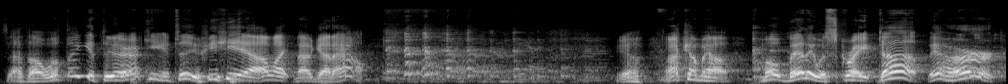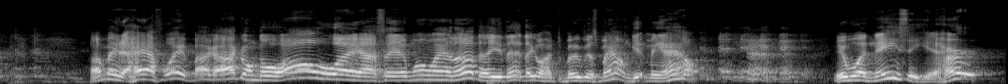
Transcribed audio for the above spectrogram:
So I thought, well, if they get through there, I can too. yeah, I like not got out. yeah, I come out, my belly was scraped up. It hurt. I made it halfway. By God, I'm gonna go all the way. I said one way or the other. Either that they're gonna have to move this mountain, and get me out. it wasn't easy. It hurt.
